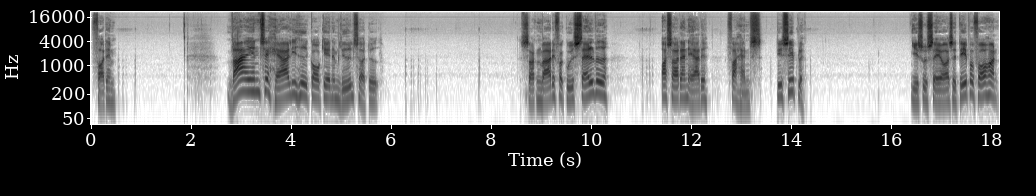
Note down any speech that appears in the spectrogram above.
for dem. Vejen til herlighed går gennem lidelse og død. Sådan var det for Guds salvede, og sådan er det for hans disciple. Jesus sagde også det på forhånd.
